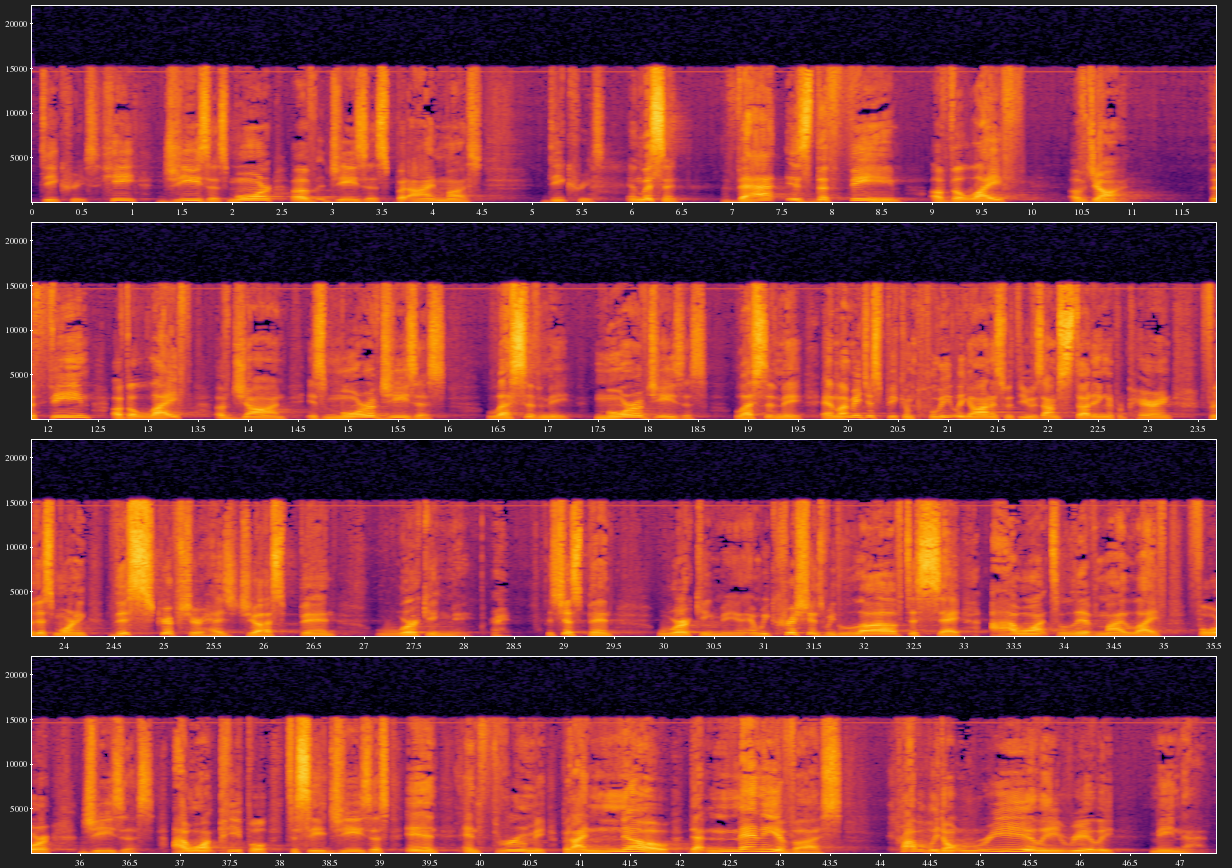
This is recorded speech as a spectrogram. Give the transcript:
decrease. He, Jesus, more of Jesus, but I must decrease. And listen, that is the theme of the life of John. The theme of the life of John is more of Jesus, less of me. More of Jesus, less of me. And let me just be completely honest with you. As I'm studying and preparing for this morning, this scripture has just been working me, right? It's just been working me. And we Christians, we love to say, I want to live my life for Jesus. I want people to see Jesus in and through me. But I know that many of us probably don't really, really mean that.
